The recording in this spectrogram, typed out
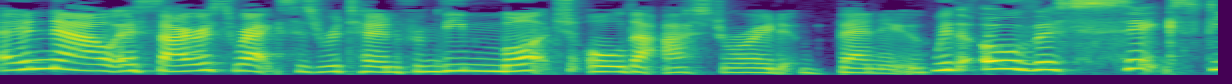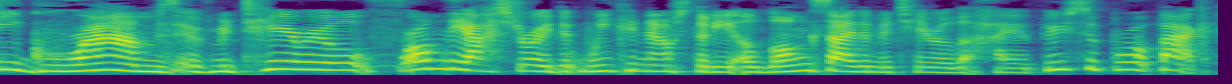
And now OSIRIS-REx has returned from the much older asteroid Bennu, with over 60 grams of material from the asteroid that we can now study alongside the material that Hayabusa brought back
